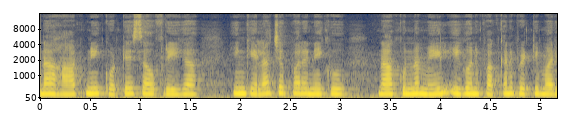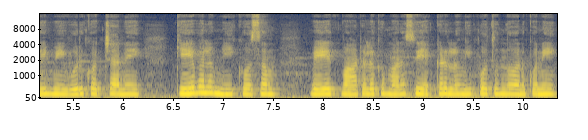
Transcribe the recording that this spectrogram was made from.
నా హార్ట్ని కొట్టేశావు ఫ్రీగా. ఇంకెలా చెప్పాలి నీకు? నాకున్న మెయిల్ ఈగోని పక్కన పెట్టి మరీ మీ ఊరికి వచ్చానే కేవలం నీకోసం వే మాటలకు మనసు ఎక్కడ లొంగిపోతుందో అనుకుని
